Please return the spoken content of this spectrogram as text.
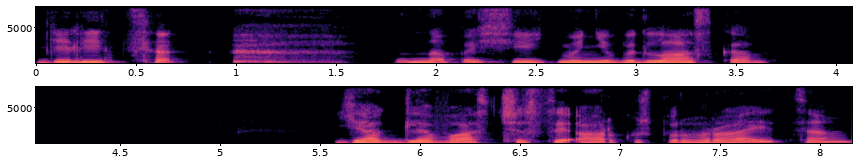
діліться, напишіть мені, будь ласка, як для вас чистий аркуш програється,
